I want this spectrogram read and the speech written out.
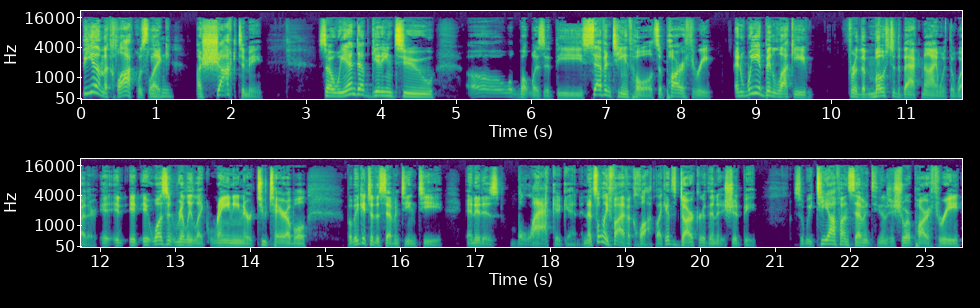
Being on the clock was like Mhm. a shock to me. So we end up getting to, oh, what was it? The 17th hole. It's a par three. And we have been lucky for the most of the back nine with the weather. It, it, it wasn't really like raining or too terrible, but we get to the 17 tee and it is black again. And it's only five o'clock. Like it's darker than it should be. So we tee off on 17. It's a short par three.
